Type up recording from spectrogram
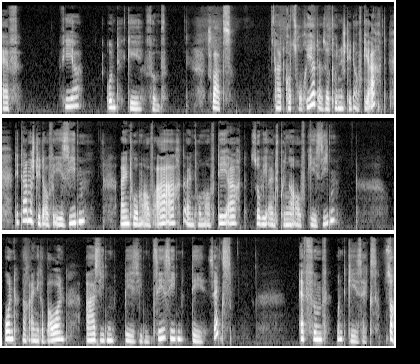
F4 und G5. Schwarz hat kurz rochiert, also der König steht auf G8, die Dame steht auf E7, ein Turm auf A8, ein Turm auf D8 sowie ein Springer auf G7 und noch einige Bauern A7, B7, C7, D6, F5 und G6. So,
